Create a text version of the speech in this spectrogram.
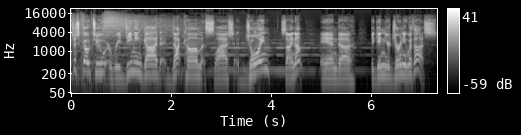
just go to redeeminggod.com slash join, sign up, and uh, begin your journey with us.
